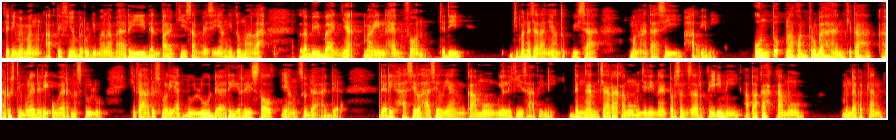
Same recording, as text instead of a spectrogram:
Jadi memang aktifnya baru di malam hari dan pagi sampai siang itu malah lebih banyak main handphone. Jadi gimana caranya untuk bisa mengatasi hal ini? Untuk melakukan perubahan, kita harus dimulai dari awareness dulu. Kita harus melihat dulu dari result yang sudah ada. Dari hasil-hasil yang kamu miliki saat ini. Dengan cara kamu menjadi night person seperti ini, apakah kamu mendapatkan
